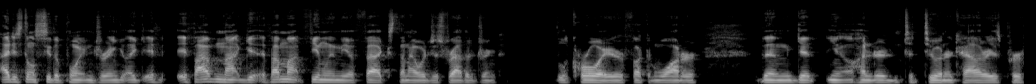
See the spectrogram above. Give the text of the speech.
I just don't see the point in drinking. Like if if I'm not get if I'm not feeling the effects, then I would just rather drink Lacroix or fucking water than get you know 100 to 200 calories per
